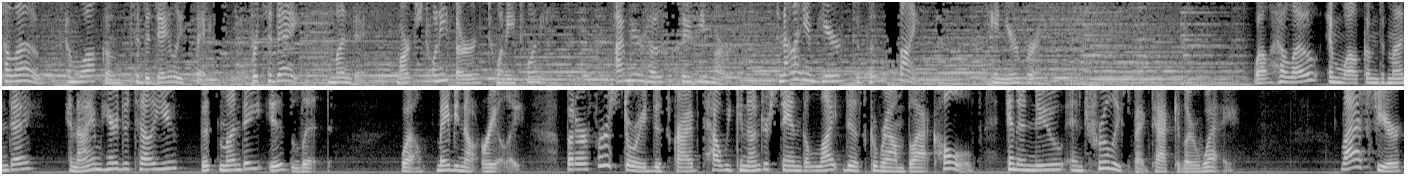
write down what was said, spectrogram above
Hello, and welcome to the Daily Space for today, Monday, March 23rd, 2020. I'm your host, Susie Murph, and I am here to put science in your brain. Well, hello, and welcome to Monday, and I am here to tell you this Monday is lit. Well, maybe not really, but our first story describes how we can understand the light disk around black holes in a new and truly spectacular way. Last year,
